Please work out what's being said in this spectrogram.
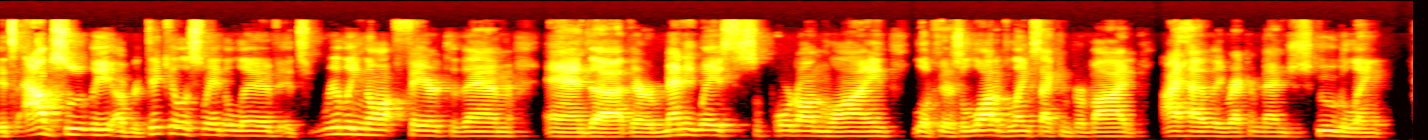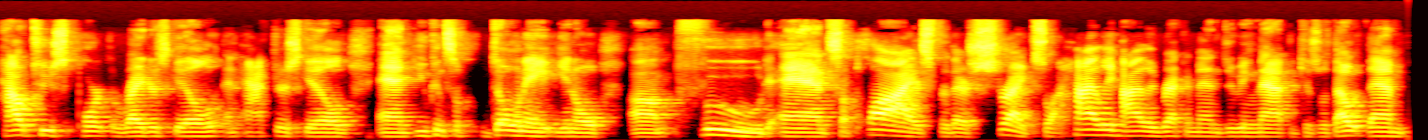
it's absolutely a ridiculous way to live. It's really not fair to them. And uh, there are many ways to support online. Look, there's a lot of links I can provide. I highly recommend just Googling how to support the Writers Guild and Actors Guild, and you can su- donate, you know, um, food and supplies for their strike. So I highly, highly recommend doing that because without them,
